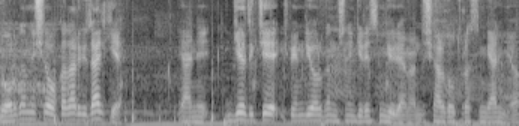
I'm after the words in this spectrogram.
yorganın işi de o kadar güzel ki. Yani girdikçe benim de yorganın içine giresim geliyor hemen. Dışarıda oturasım gelmiyor.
